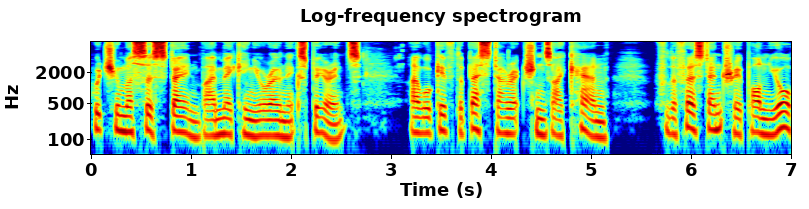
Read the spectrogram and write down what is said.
which you must sustain by making your own experience, I will give the best directions I can, for the first entry upon your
